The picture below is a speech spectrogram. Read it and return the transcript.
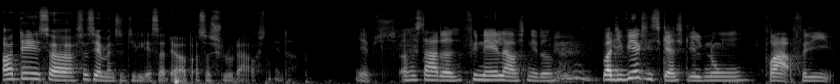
og det er så, så ser man så, de læser det op, og så slutter afsnittet. Jeps. Og så starter finaleafsnittet, hvor de virkelig skal skille nogen fra, fordi,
